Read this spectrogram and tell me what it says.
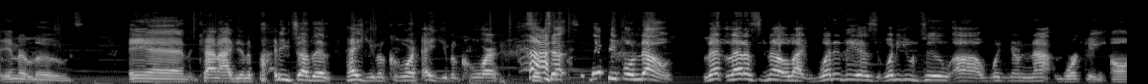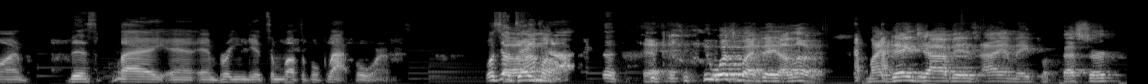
interludes and kind of identified each other as hey unicorn, hey unicorn. So tell, let people know. Let let us know like what it is, what do you do uh when you're not working on this play and and bringing it to multiple platforms? What's your Uh, day I'm a- job? What's my day? I love it. My day job is I am a professor,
